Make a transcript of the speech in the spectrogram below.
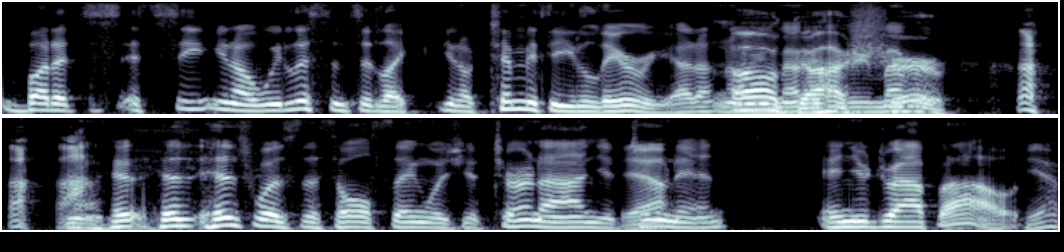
but it's it's you know we listened to like you know Timothy Leary. I don't know. Oh, remember, gosh, remember, you know, his his- was this whole thing was you turn on, you Yeah. tune in, and you drop out. Yeah.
